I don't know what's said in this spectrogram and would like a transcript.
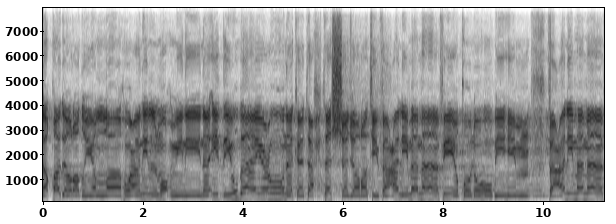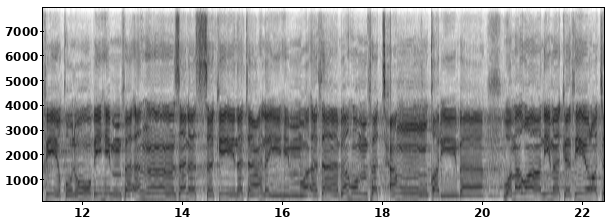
لقد رضي الله عن المؤمنين إذ يبايعونك تحت الشجرة فعلم ما في قلوبهم فعلم ما في قلوبهم فأنزل السكينة عليهم وأثابهم فتحا قريبا ومغانم كثيرة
